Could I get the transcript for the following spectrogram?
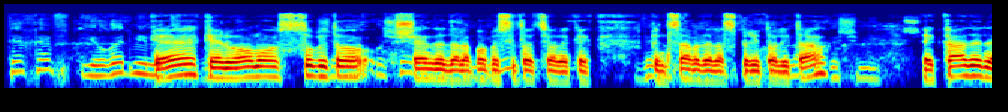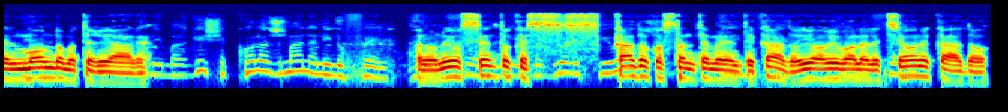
che è? Che l'uomo subito scende dalla propria situazione che pensava della spiritualità e cade nel mondo materiale. Allora io sento che cado costantemente, cado, io arrivo alla lezione, cado.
